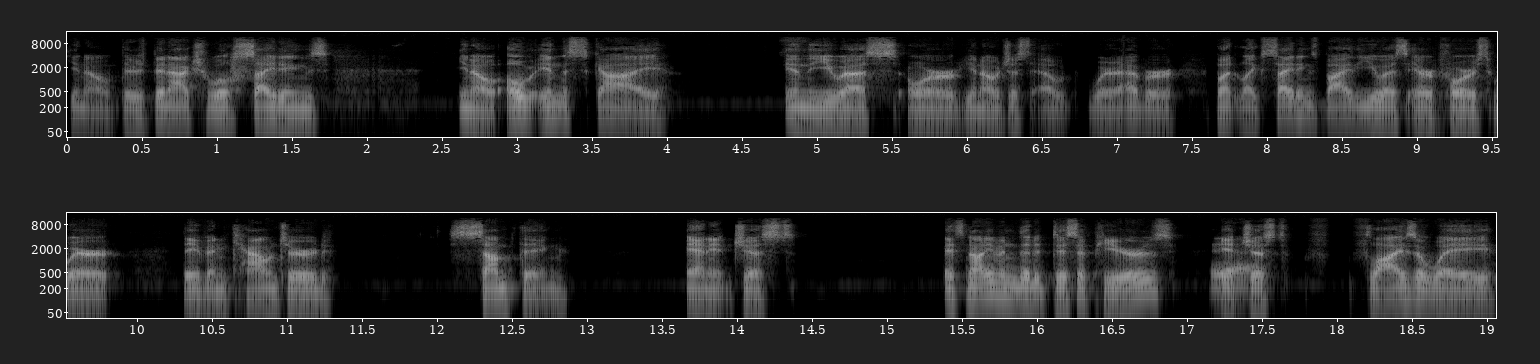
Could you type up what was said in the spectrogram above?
you know there's been actual sightings you know over in the sky in the us or you know just out wherever but like sightings by the us air force where they've encountered something and it just it's not even that it disappears Yeah. it just f- flies away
